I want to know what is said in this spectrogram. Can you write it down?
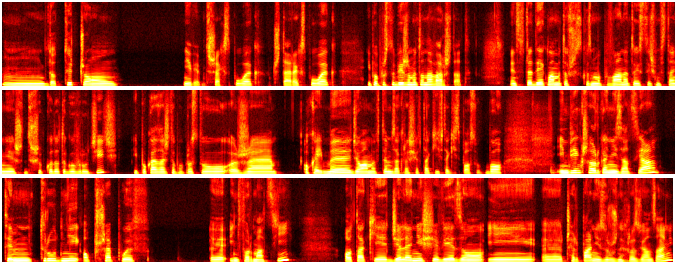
mm, dotyczą, nie wiem, trzech spółek, czterech spółek i po prostu bierzemy to na warsztat. Więc wtedy, jak mamy to wszystko zmapowane, to jesteśmy w stanie szy- szybko do tego wrócić i pokazać to po prostu, że okej, my działamy w tym zakresie w taki w taki sposób, bo im większa organizacja, tym trudniej o przepływ y, informacji, o takie dzielenie się wiedzą i e, czerpanie z różnych rozwiązań.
